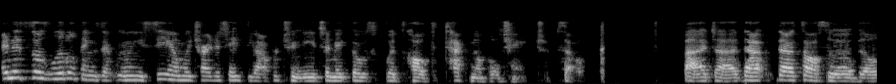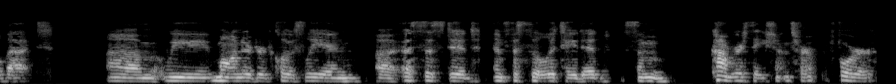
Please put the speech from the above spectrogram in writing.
and it's those little things that when we see them, we try to take the opportunity to make those what's called technical change. So, but uh, that that's also a bill that um, we monitored closely and uh, assisted and facilitated some conversations for, for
